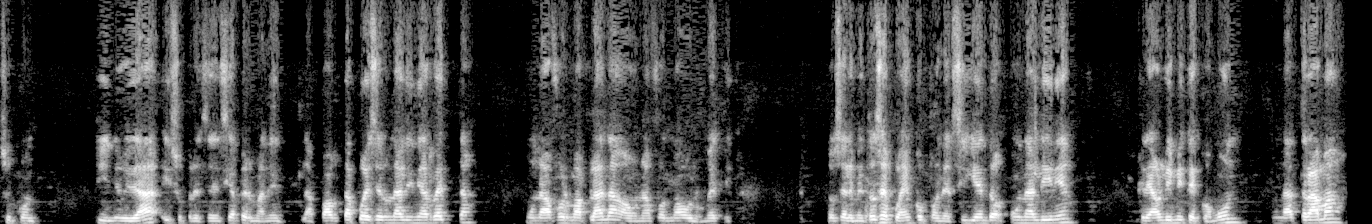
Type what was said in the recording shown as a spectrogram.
su continuidad y su presencia permanente. La pauta puede ser una línea recta, una forma plana o una forma volumétrica. Los elementos se pueden componer siguiendo una línea, crea un límite común, una trama,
